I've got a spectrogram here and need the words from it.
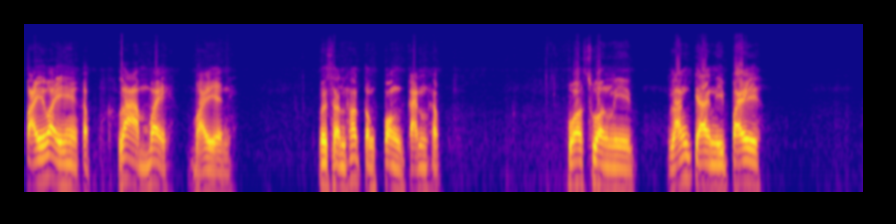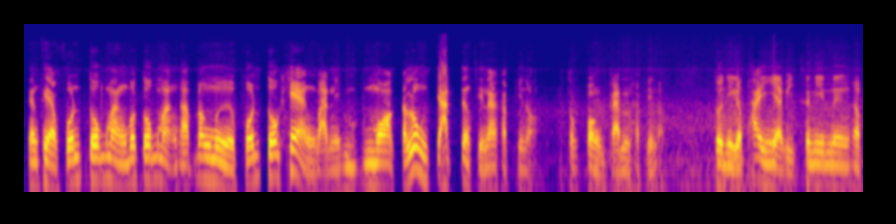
ไปไว้แห้งครับล่ามไว้ใบอันนี้บริษัทเขาต้องป้องกันครับ เพราะว่าช่วงนี้หลังจากนี้ไปยังแถวฝนตกมั่งบ่ตกมั่งครับบางมือฝนตกแห้งบานนี้หมอกกระลงจัดจังสินะครับ พี่น้องต้องป้องกันครับพี่น้องตัวนี้กับไผ่เงียบอีกชนิดหนึ่งครับ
